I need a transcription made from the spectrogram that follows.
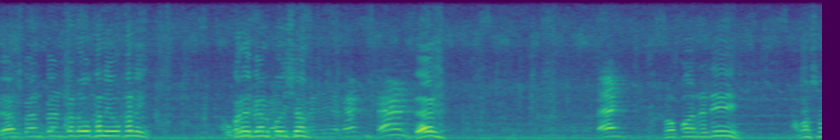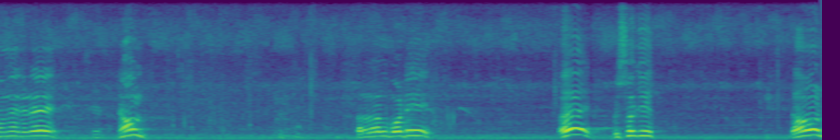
ব্যান্ড ব্যান্ড ব্যান্ড ব্যান্ড ওখানে ওখানে ওখানে band position. Band. Band proper ready আমার সঙ্গে রেডি ডাউন প্যারাল বডি এই, বিশ্বজিৎ। ডাউন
